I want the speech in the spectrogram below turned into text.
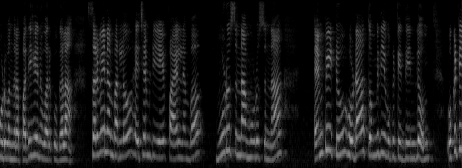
మూడు వందల పదిహేను వరకు గల సర్వే నంబర్లో హెచ్ఎండిఏ ఫైల్ నెంబర్ మూడు సున్నా మూడు సున్నా ఎంపీ టూ హుడా తొమ్మిది ఒకటి దీనిలో ఒకటి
